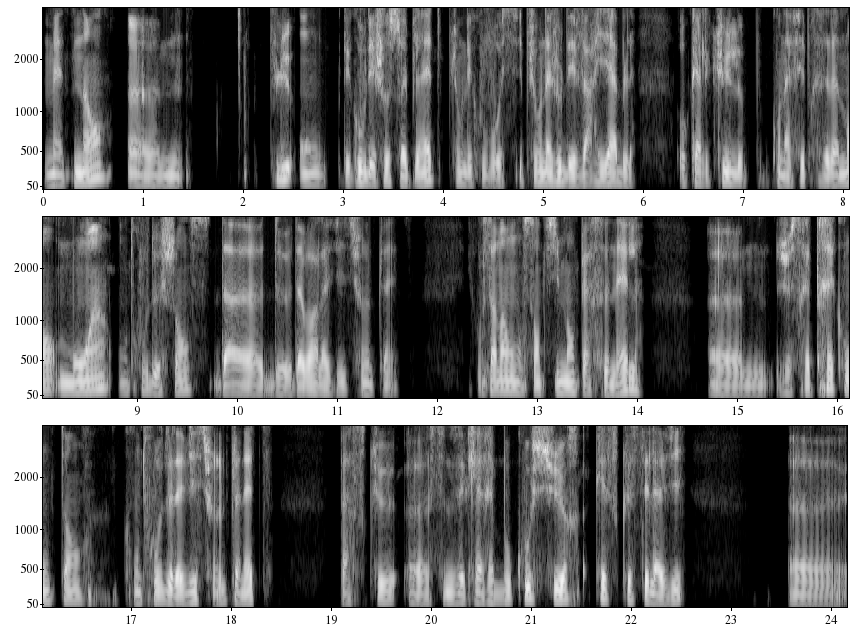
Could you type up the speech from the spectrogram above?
Maintenant, euh, plus on découvre des choses sur les planètes, plus on découvre aussi, plus on ajoute des variables au calcul qu'on a fait précédemment, moins on trouve de chances d'avoir la vie sur notre planète. concernant mon sentiment personnel, euh, je serais très content qu'on trouve de la vie sur notre planète parce que euh, ça nous éclairait beaucoup sur qu'est-ce que c'est la vie euh,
